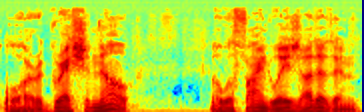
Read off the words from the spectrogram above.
or aggression. No. But we'll find ways other than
